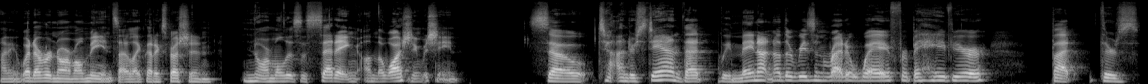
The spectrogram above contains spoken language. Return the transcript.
I mean, whatever normal means, I like that expression. Normal is a setting on the washing machine. So, to understand that we may not know the reason right away for behavior, but there's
